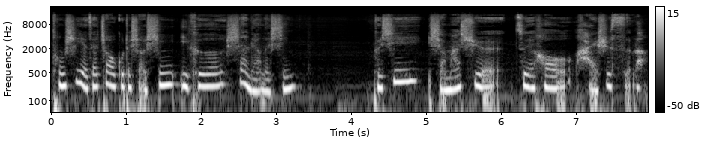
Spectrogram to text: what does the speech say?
同时也在照顾着小新一颗善良的心。可惜小麻雀最后还是死了，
